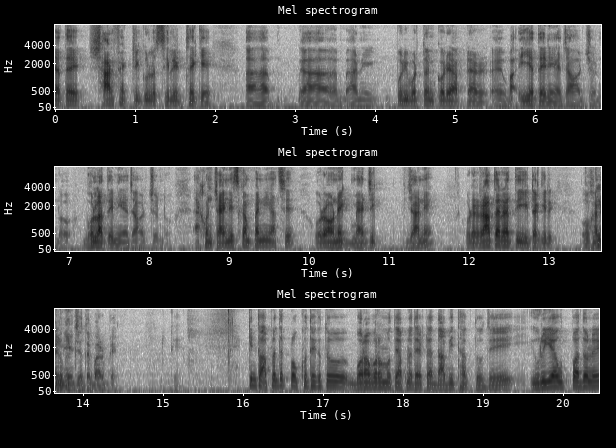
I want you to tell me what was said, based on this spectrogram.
যাতে সার ফ্যাক্টরিগুলো সিলেট থেকে মানে পরিবর্তন করে আপনার ইয়েতে নিয়ে যাওয়ার জন্য ভোলাতে নিয়ে যাওয়ার জন্য। এখন চাইনিজ কোম্পানি আছে ওরা অনেক ম্যাজিক জানে ওরা রাতারাতি এটাকে ওখানে নিয়ে যেতে পারবে. কিন্তু আপনাদের পক্ষ থেকে তো বরাবর মতে আপনাদের একটা দাবি থাকতো যে ইউরিয়া উৎপাদনে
